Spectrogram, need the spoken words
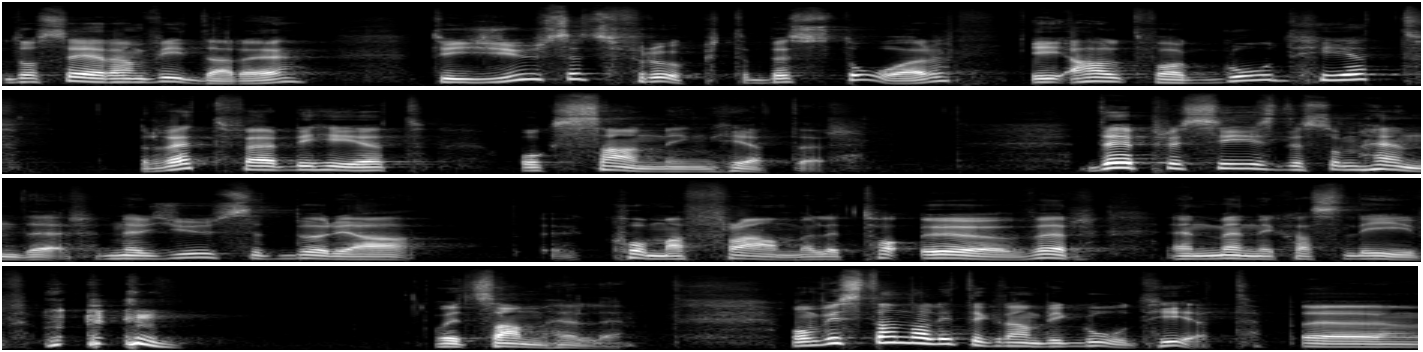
då säger han vidare, Ty ljusets frukt består i allt vad godhet, rättfärdighet och sanning heter. Det är precis det som händer när ljuset börjar eh, komma fram eller ta över en människas liv och ett samhälle. Om vi stannar lite grann vid godhet. Eh,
